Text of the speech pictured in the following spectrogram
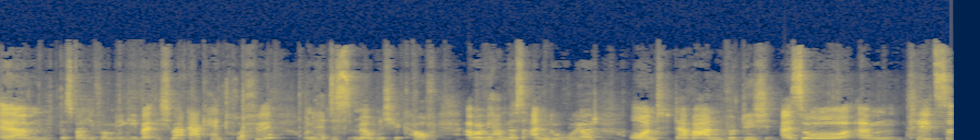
Ähm, das war hier vom Iggy, weil ich mag gar keinen Trüffel und hätte es mir auch nicht gekauft. Aber wir haben das angerührt und da waren wirklich, also ähm, Pilze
